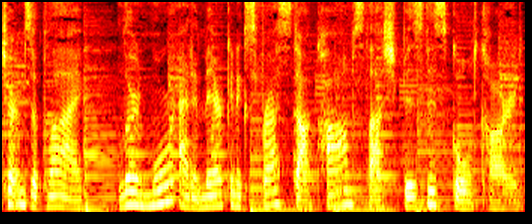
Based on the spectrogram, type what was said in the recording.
Terms apply. Learn more at americanexpress.com slash business gold card.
